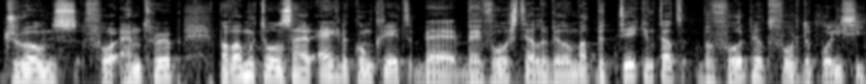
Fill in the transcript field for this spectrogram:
Drones for Antwerp. Maar wat moeten we ons daar eigenlijk concreet bij, bij voorstellen, Willem? Wat betekent dat bijvoorbeeld voor de politie?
